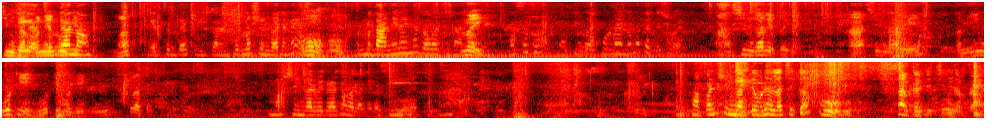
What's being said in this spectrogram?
शिंगार पण ना. ओटी. हा? पूर्ण शृंगार आहे हो हो. पण मग दाणे नाही ना गव्हाचे नाही. असं पूर्ण आहे ना मग त्याच्याशिवाय. हा शिंगार येत आहे हा शिंगार आहे. आणि ही ओटी आहे. ओटीमध्ये राहतं मग शृंगार वेगळा घ्यावा लागेल हा. पण शृंगार तेवढ्यालाच आहे का? हो हो. सारखंच आहे शिंगार.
